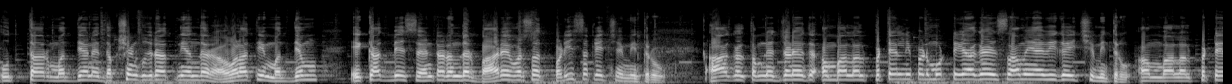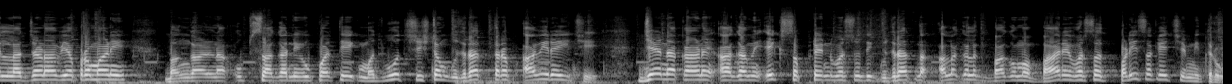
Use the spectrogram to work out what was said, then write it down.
ઉત્તર, મધ્ય અને દક્ષિણ ગુજરાતની અંદર હવાળાથી મધ્યમ એકાદ બે સેન્ટર અંદર ભારે વરસાદ પડી શકે છે મિત્રો. આગળ તમને જણાવ્યું કે અંબાલાલ પટેલની પણ મોટી આગાહી સામે આવી ગઈ છે મિત્રો. અંબાલાલ પટેલના જણાવ્યા પ્રમાણે બંગાળના ઉપસાગરની ઉપરથી એક મજબૂત સિસ્ટમ ગુજરાત તરફ આવી રહી છે. જેના કારણે આગામી એક સપ્ટેમ્બર સુધી ગુજરાતના અલગ અલગ ભાગોમાં ભારે વરસાદ પડી શકે છે મિત્રો.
